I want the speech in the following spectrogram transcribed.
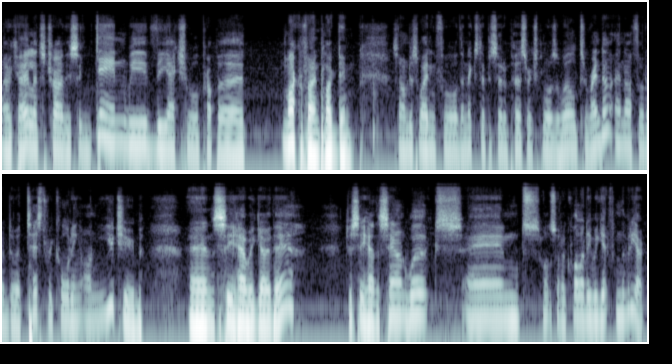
Okay, let's try this again with the actual proper microphone plugged in. So I'm just waiting for the next episode of Purser Explores the World to render, and I thought I'd do a test recording on YouTube and see how we go there. Just see how the sound works and what sort of quality we get from the video.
